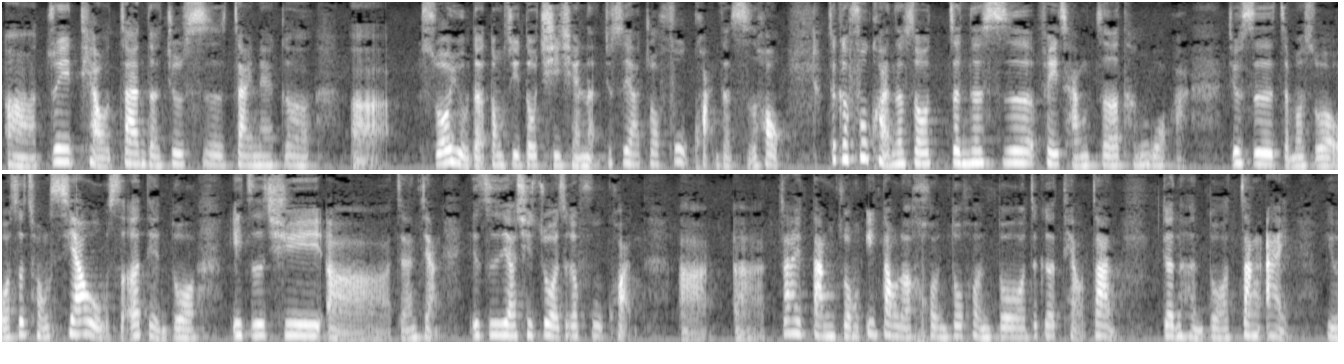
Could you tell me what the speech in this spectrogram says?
啊，最挑战的就是在那个呃。所有的东西都齐全了，就是要做付款的时候，这个付款的时候真的是非常折腾我啊！就是怎么说，我是从下午十二点多一直去啊，怎样讲，一直要去做这个付款啊啊，在当中遇到了很多很多这个挑战跟很多障碍。有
